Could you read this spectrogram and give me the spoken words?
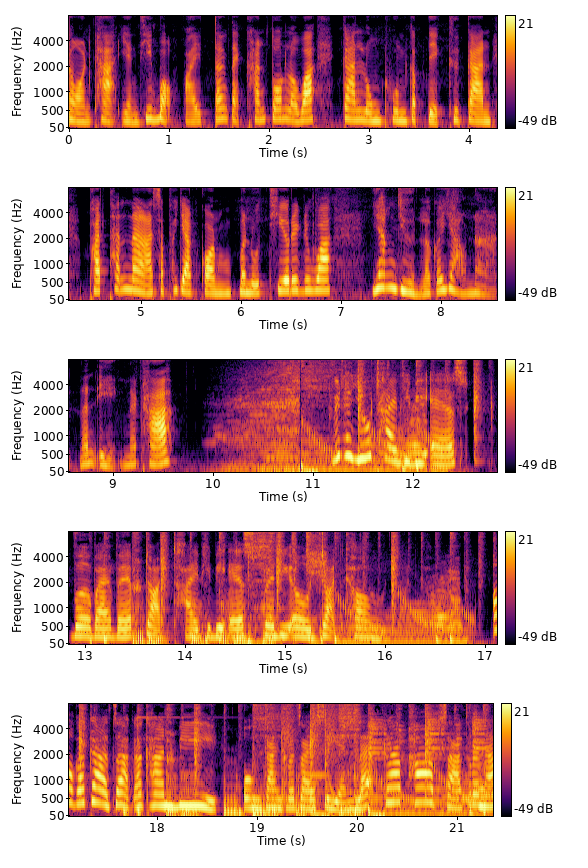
นอนค่ะ อย่างที่บอกไปตั้งแต่ขั้นต้นแล้วว่า การลงทุนกับเด็กคือการพัฒนาทรัพยากรมนุษย์ที่เรียกได้ว่ายั่งยืนแล้วก็ยาวนานนั่นเองนะคะ วิทยุไทย PBS www.thaipbsradio.com ออกอากาศจากอาคารบี องค์การกระจายเสียงและแพร่ภาพสาธารณะ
